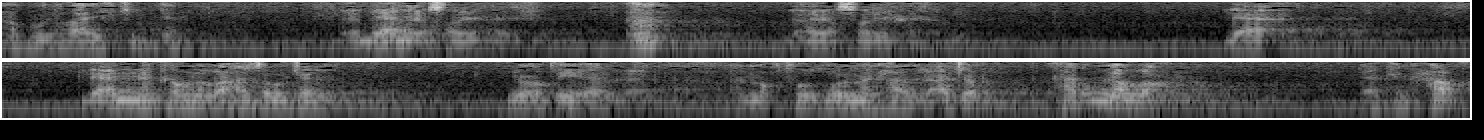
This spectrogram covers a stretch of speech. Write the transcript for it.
أقول ضعيف جدا. لأن يعني الآية صريحة ها؟ الآية صريحة يعني. لا. لأن كون الله عز وجل يعطي المقتول ظلما هذا الأجر هذا من الله. لكن حق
